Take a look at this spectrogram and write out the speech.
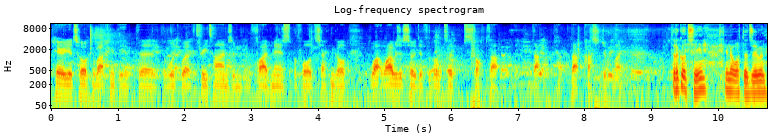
period you're talking about, I think they hit the, the woodwork three times in, in five minutes before the second goal. Why, why was it so difficult to stop that that that passage of play? They're a good team. They know what they're doing.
